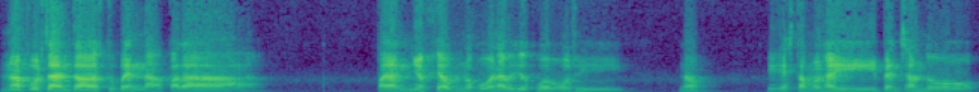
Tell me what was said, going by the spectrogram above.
una apuesta de entrada estupenda para, para niños que aún no juegan a videojuegos y... ¿no? Y que estamos ahí pensando...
